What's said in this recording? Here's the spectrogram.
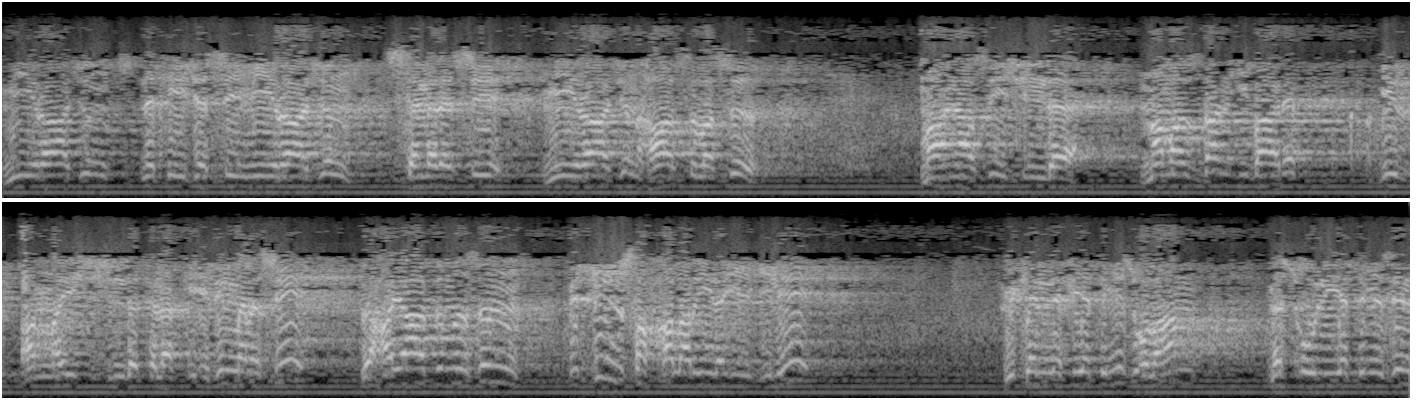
miracın neticesi, miracın semeresi, miracın hasılası manası içinde namazdan ibaret bir anlayış içinde telakki edilmemesi ve hayatımızın bütün safhalarıyla ilgili mükellefiyetimiz olan, mesuliyetimizin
